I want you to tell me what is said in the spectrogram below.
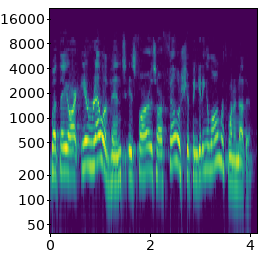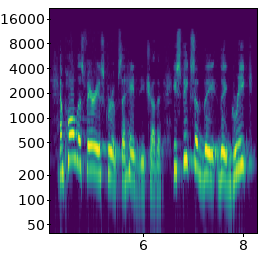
but they are irrelevant as far as our fellowship and getting along with one another. And Paul lists various groups that hated each other. He speaks of the, the Greek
